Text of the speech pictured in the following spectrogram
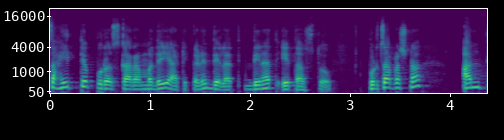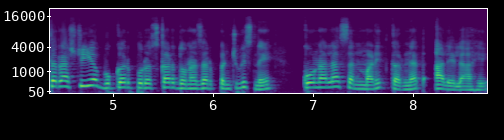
साहित्य पुरस्कारामध्ये या ठिकाणी देण्यात देण्यात येत असतो. पुढचा प्रश्न आंतरराष्ट्रीय बुकर पुरस्कार दोन हजार पंचवीसने कोणाला सन्मानित करण्यात आलेला आहे?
